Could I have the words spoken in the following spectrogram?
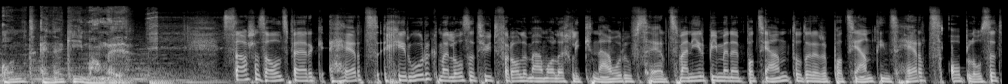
und Energiemangel. Sascha Salzberg, Herzchirurg. Wir hören heute vor allem auch mal ein bisschen genauer aufs Herz. Wenn ihr bei einem Patienten oder einer Patientin das Herz ablöst,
